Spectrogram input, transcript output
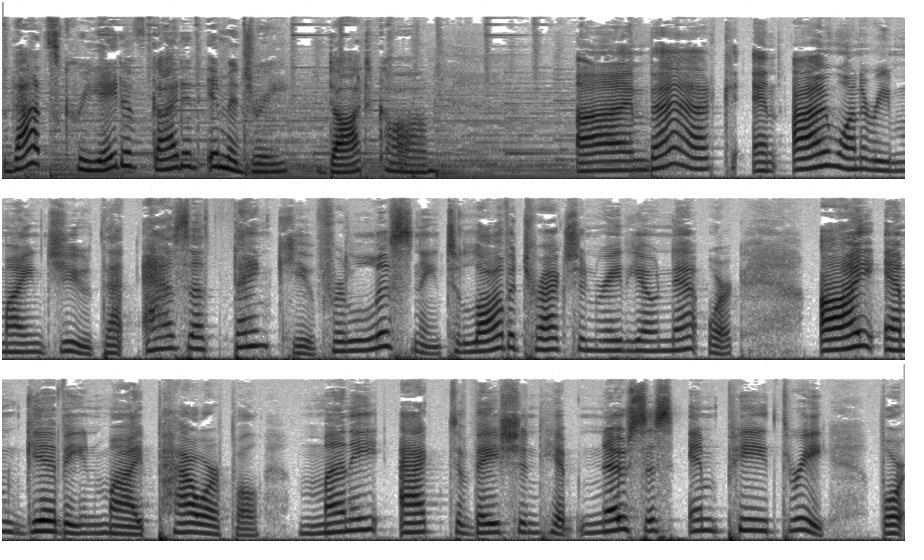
That's creativeguidedimagery.com. I'm back, and I want to remind you that as a thank you for listening to Law of Attraction Radio Network, I am giving my powerful Money Activation Hypnosis MP3 for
